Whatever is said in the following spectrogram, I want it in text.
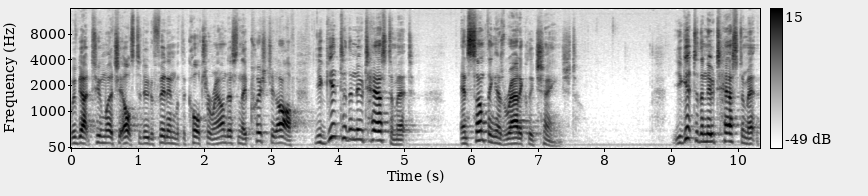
We've got too much else to do to fit in with the culture around us, and they pushed it off. You get to the New Testament, and something has radically changed. You get to the New Testament,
